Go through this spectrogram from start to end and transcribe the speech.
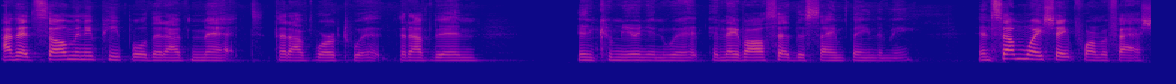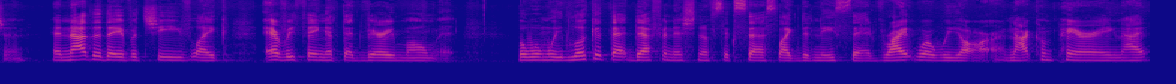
I've had so many people that I've met, that I've worked with, that I've been in communion with, and they've all said the same thing to me in some way, shape, form, or fashion. And not that they've achieved like everything at that very moment, but when we look at that definition of success, like Denise said, right where we are, not comparing, not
